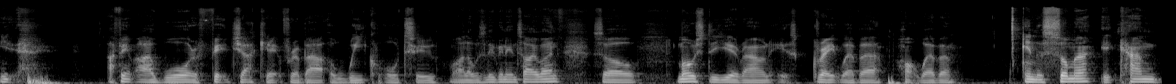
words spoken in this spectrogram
I think I wore a fit jacket for about a week or two while I was living in Taiwan. So most of the year round, it's great weather, hot weather. In the summer, it can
